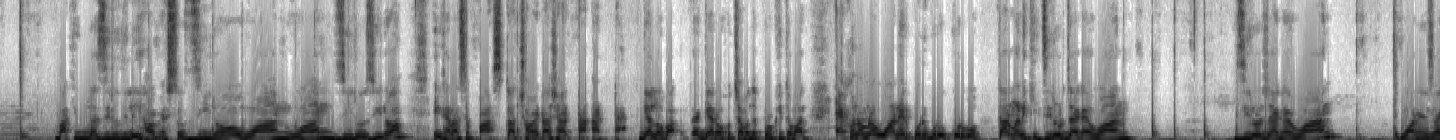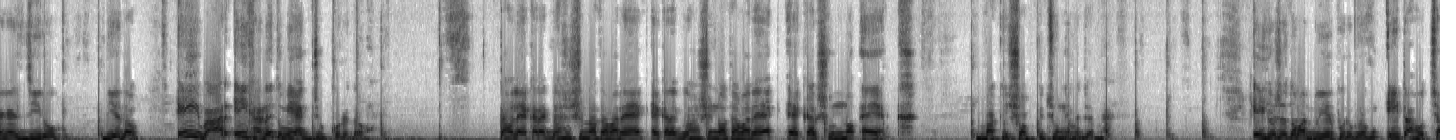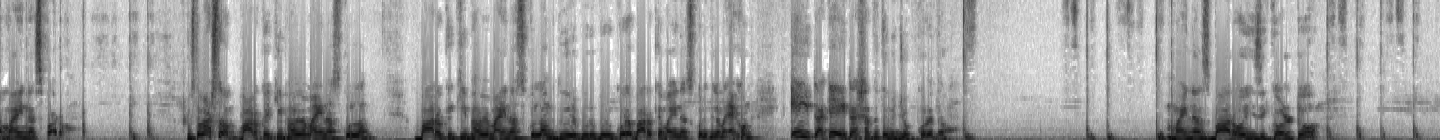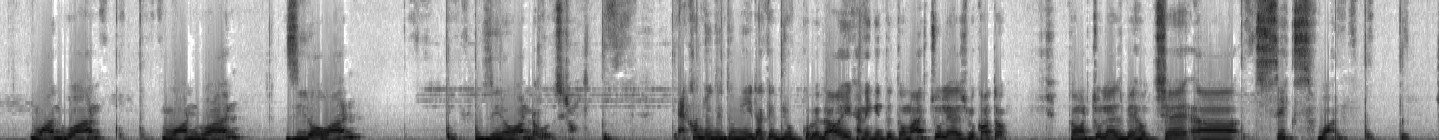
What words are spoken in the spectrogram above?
বাকিগুলো জিরো দিলেই হবে। So zero one one zero zero এখানে আছে পাঁচটা, ছয়টা, সাতটা, আটটা। গেল গেল হচ্ছে আমাদের প্রকৃত মান। এখন আমরা ওয়ানের পরিপূরক করব। তার মানে কি? জিরোর জায়গায় ওয়ান জিরোর জায়গায় ওয়ান ওয়ানের জায়গায় জিরো দিয়ে দাও। এইবার এইখানে তুমি এক যোগ করে দাও। তাহলে এক আর এক দশের শূন্য আমার এক এক আর এক দশের শূন্য আমার এক এক আর শূন্য এক। বাকি সবকিছু নেমে যাবে। এই হচ্ছে তোমার দুইয়ের পরিপূরক। এইটা হচ্ছে মাইনাস বারো। বুঝতে পারছ? বারোকে কীভাবে মাইনাস করলাম? বারোকে কীভাবে মাইনাস করলাম? দুইয়ের পরিপূরক করে বারোকে মাইনাস করে দিলাম। এখন এইটাকে এইটার সাথে তুমি যোগ করে দাও। মাইনাস বারো is equal to one one one one zero one zero one double zero এখন যদি তুমি এটাকে যোগ করে দাও, এখানে কিন্তু তোমার চলে আসবে কত? তোমার চলে আসবে হচ্ছে সিক্স ওয়ান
